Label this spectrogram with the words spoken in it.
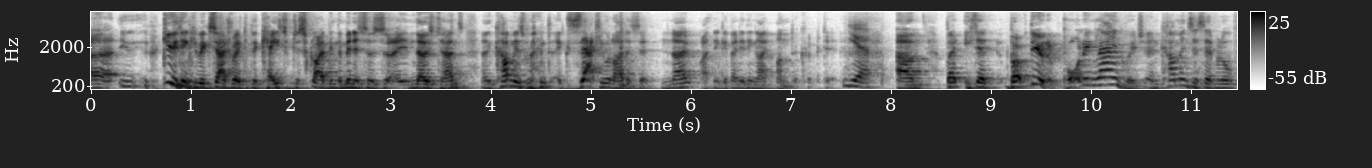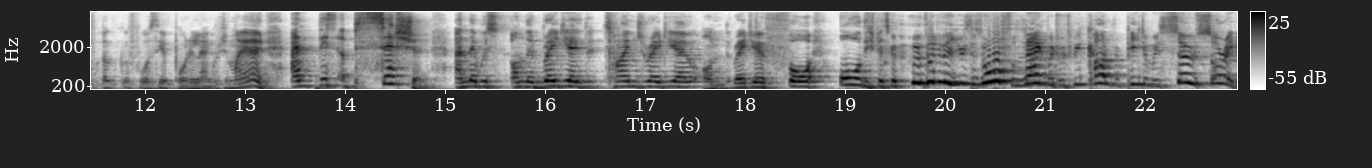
uh, do you think you exaggerated the case of describing the ministers uh, in those terms? And Cummins went exactly what I'd have said. No, I think if anything, I undercooked it. Yeah. Um, but he said, but the appalling language. And Cummins has said, well, of, course, the appalling language of my own. And this obsession. And there was on the radio, the Times radio, on the Radio 4, all these bits go, oh, then they use this awful language which we can't repeat and we're so sorry.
